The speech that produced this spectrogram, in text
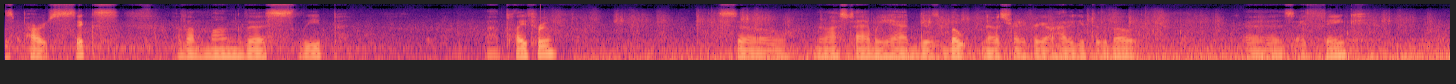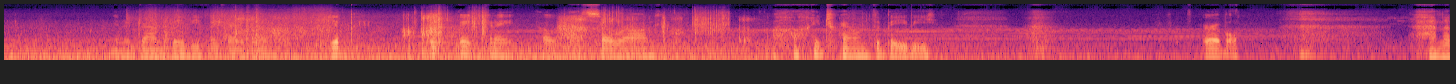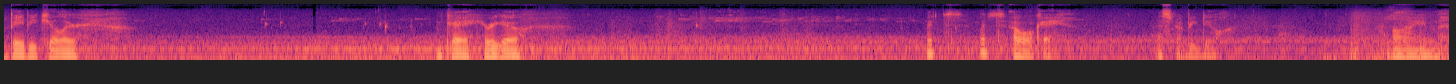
is part 6 of Among the Sleep uh, playthrough. So, the last time we had this boat and I was trying to figure out how to get to the boat. Because I think I'm gonna drown the baby if I try to go. Yep. Wait, wait, can I? Oh, that's so wrong. Oh, I drowned the baby. Terrible. I'm a baby killer. Okay, here we go. What? What? Oh, okay. That's no big deal. I'm...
